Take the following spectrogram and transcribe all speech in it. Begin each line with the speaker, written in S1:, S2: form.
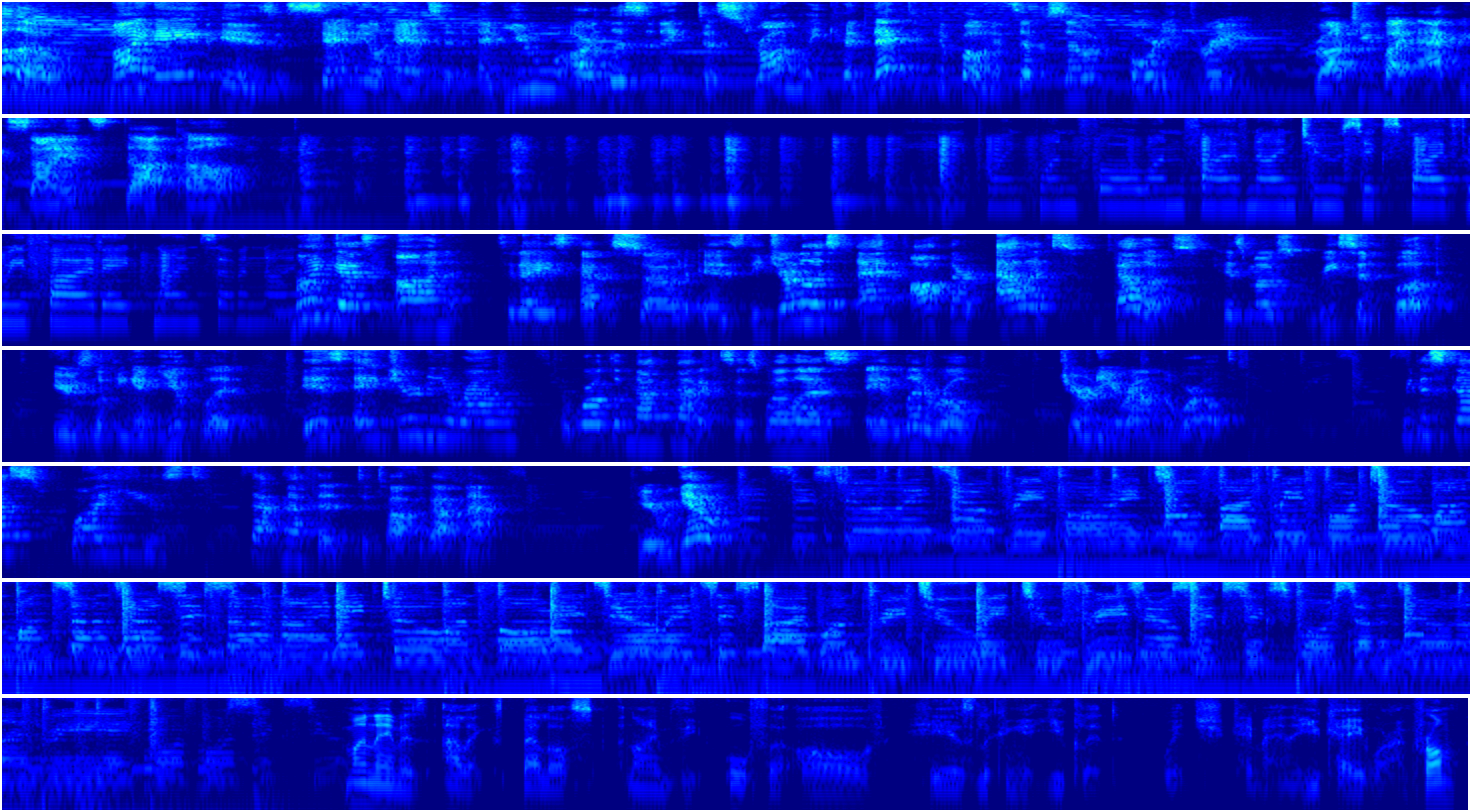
S1: Hello, my name is Samuel Hansen, and you are listening to Strongly Connected Components, episode 43, brought to you by AcmeScience.com. My guest on today's episode is the journalist and author Alex Bellos. His most recent book, Here's Looking at Euclid, is a journey around the world of mathematics as well as a literal journey around the world. We discuss why he used that method to talk about math. Here we go.
S2: My name is Alex Bellos, and I'm the author of Here's Looking at Euclid, which came out in the UK, where I'm from,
